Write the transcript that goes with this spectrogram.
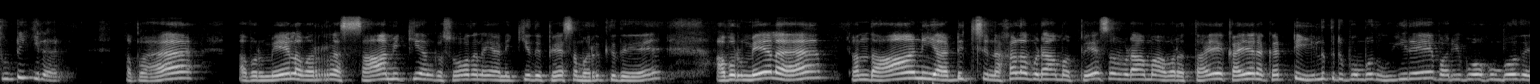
துடிக்கிறார். அப்போ அவர் மேலே வர்ற சாமிக்கு அங்கே சோதனையாக நிற்கிது பேச மறுக்குது. அவர் மேலே அந்த ஆணி அடித்து நகலை விடாமல் பேச விடாமல் அவரை தய கயரை கட்டி இழுத்துட்டு போகும்போது உயிரே பறி போகும்போது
